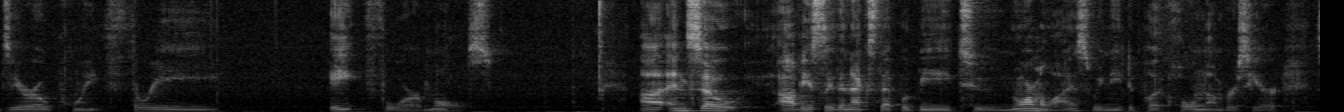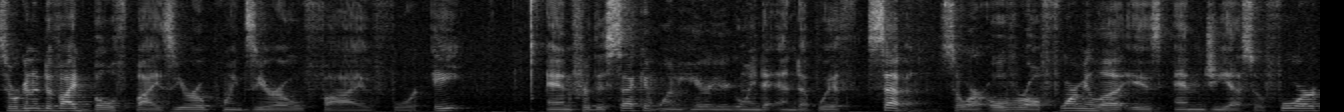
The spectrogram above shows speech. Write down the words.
0.384 moles. Uh, and so obviously the next step would be to normalize. We need to put whole numbers here. So we're going to divide both by 0.0548. And for the second one here, you're going to end up with 7. So our overall formula is MgSO4.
